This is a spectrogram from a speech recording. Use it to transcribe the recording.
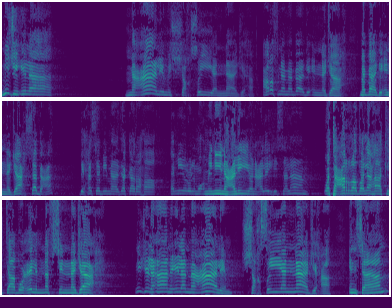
نجي إلى معالم الشخصية الناجحة. عرفنا مبادئ النجاح. مبادئ النجاح سبعة بحسب ما ذكرها أمير المؤمنين علي عليه السلام. وتعرض لها كتاب علم نفس النجاح. نجي الآن إلى المعالم الشخصيه الناجحه إنسان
